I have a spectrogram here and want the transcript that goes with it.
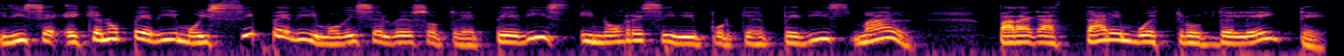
Y dice, es que no pedimos, y si pedimos, dice el verso 3, pedís y no recibís porque pedís mal para gastar en vuestros deleites.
